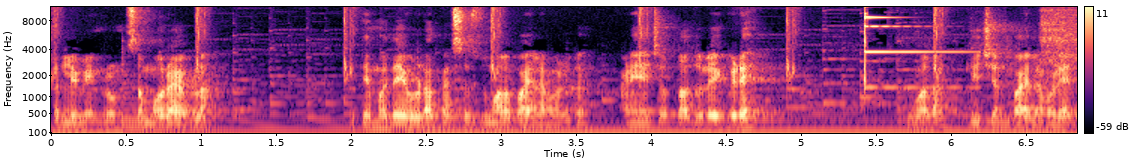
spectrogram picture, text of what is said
तर लिव्हिंग रूम समोर आहे आपला. इथे मध्ये एवढा पॅसेज तुम्हाला पाहायला मिळतो आणि याच्याच बाजूला इकडे तुम्हाला किचन पाहायला मिळेल.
